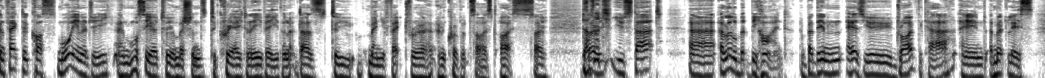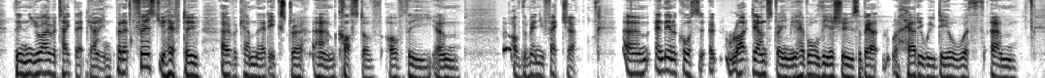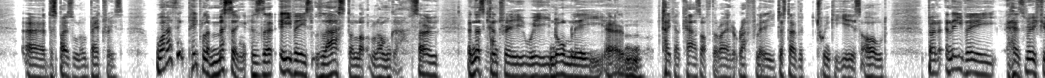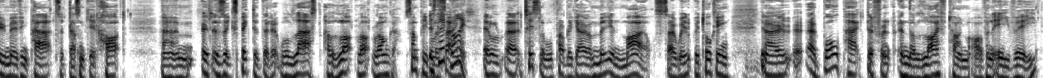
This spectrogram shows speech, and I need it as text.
In fact, it costs more energy and more CO2 emissions to create an EV than it does to manufacture an equivalent sized ICE. So, does so it? You start uh, a little bit behind, but then as you drive the car and emit less, then you overtake that gain. But at first, you have to overcome that extra um, cost of of the um, of the manufacture. Um, and then, of course, uh, right downstream, you have all the issues about how do we deal with um, uh, disposal of batteries. What I think people are missing is that EVs last a lot longer. So, in this country, we normally um, take our cars off the road at roughly just over 20 years old. But an EV has very few moving parts, it doesn't get hot. Um, it is expected that it will last a lot, lot longer. Some people is are saying right? it'll, uh, Tesla will probably go a million miles. So we're, we're talking, you know, a, a ballpark different in the lifetime of an EV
